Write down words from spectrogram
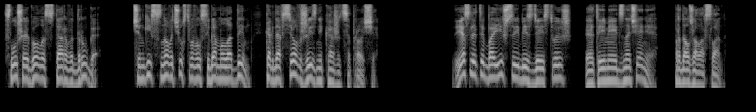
Слушая голос старого друга, Чингис снова чувствовал себя молодым, когда все в жизни кажется проще. «Если ты боишься и бездействуешь, это имеет значение», — продолжал Арслан.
